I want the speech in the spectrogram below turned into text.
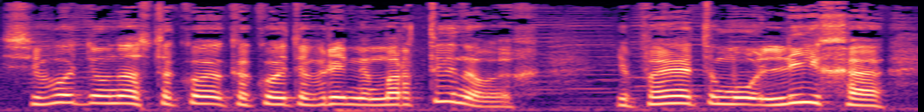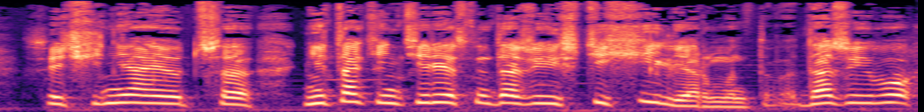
сегодня у нас такое какое-то время Мартыновых, и поэтому лихо сочиняются не так интересны даже и стихи Лермонтова, даже его...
